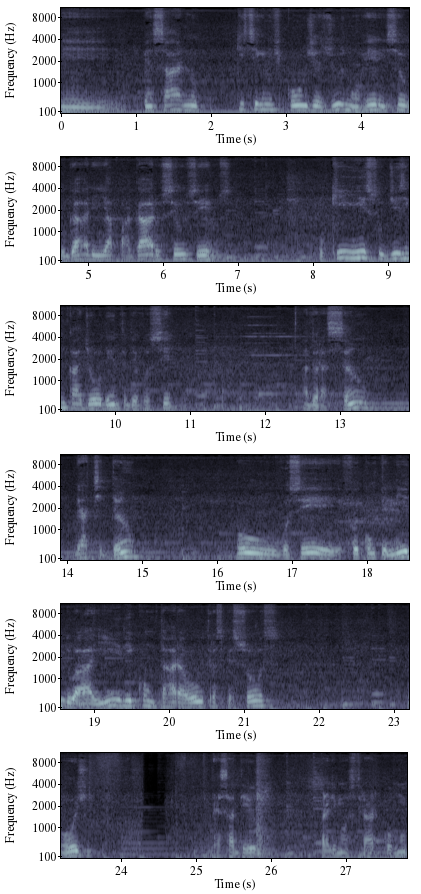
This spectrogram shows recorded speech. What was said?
e pensar no que significou Jesus morrer em seu lugar e apagar os seus erros. O que isso desencadeou dentro de você? Adoração, gratidão? Ou você foi compelido a ir e contar a outras pessoas? Hoje, peça a Deus para lhe mostrar como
